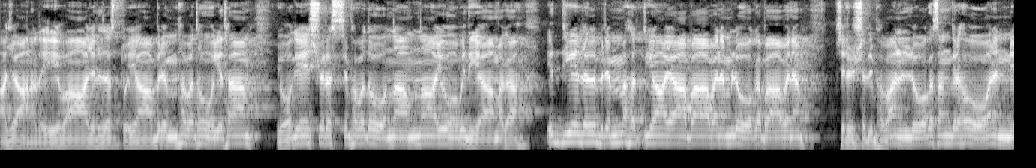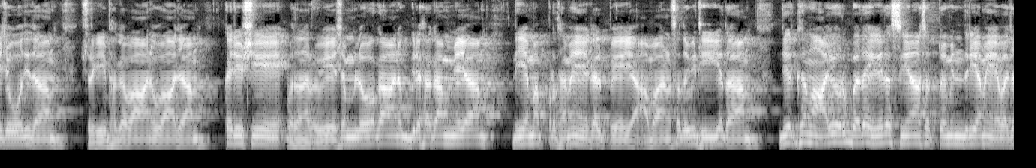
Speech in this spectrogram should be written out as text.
അജാനദേവാചരിതസ്ത്വയാ ബ്രഹ്മവധോ യഥാ. യോഗേശ്വരസ്യ ഭവതോ നാംനായോ വിനിയാമക. ഇദ്യേതൽ ബ്രഹ്മഹത്യായാ മഹാപാവനം ലോകപാവനം. ശരിഷ്യതി ഭവാൻ ലോകസംഗ്രഹോനന്യചോദിതാം ശ്രീഭഗവാനുവാചാം. കരിഷ്യേ വദനിർവേശം ലോകാനുഗ്രഹകാമ്യയാം. നിയമപ്രഥമേ കൽപ്പേ യാവാൻ സതു വിധീയതാം ദീർഘമായുർബദൈതസ്യാ സത്വമിന്ദ്രിയമേവ ച.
